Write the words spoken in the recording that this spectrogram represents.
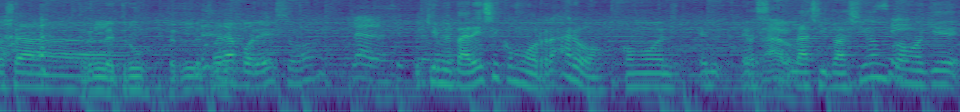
o sea, Terrible true, terrible si true. fuera por eso, Claro, sí, es que me parece como raro, como el, la situación, Sí. como que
